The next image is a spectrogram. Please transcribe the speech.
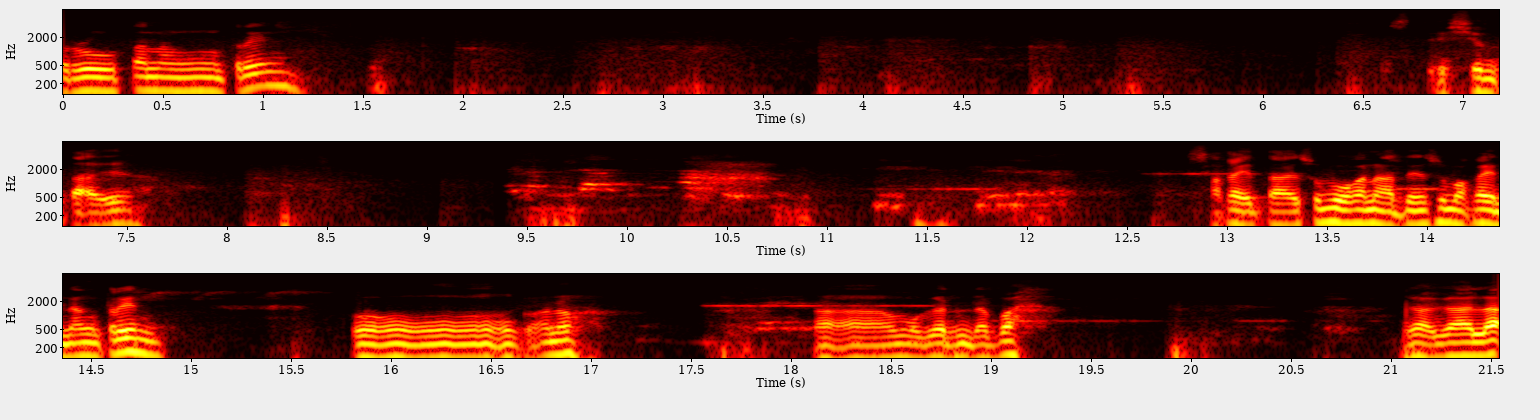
ruta ng train. Station tayo. Sakay tayo. Subukan natin sumakay ng train. Kung ano, ah maganda ba. Gagala.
